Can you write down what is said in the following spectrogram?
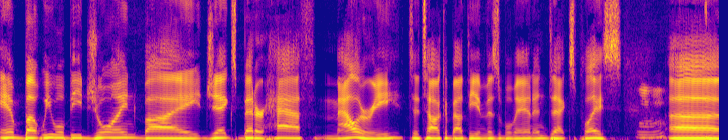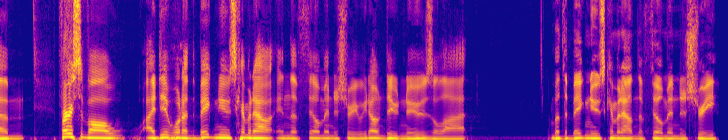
and but we will be joined by Jake's better half, Mallory, to talk about the Invisible Man and Dex Place. Um, first of all, I did one of the big news coming out in the film industry. We don't do news a lot, but the big news coming out in the film industry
